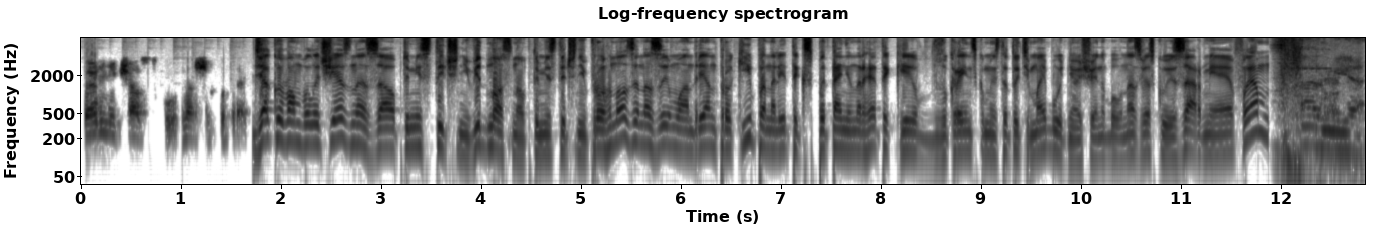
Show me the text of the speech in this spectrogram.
певну частку наших потреб. Дякую вам величезне за оптимістичні, відносно оптимістичні прогнози на зиму. Андріан Прокіп, аналітик з питань енергетики в Українському інституті майбутнього, щойно був на зв'язку із армія FM. Армія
